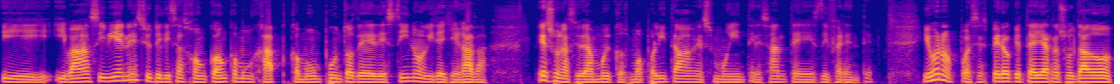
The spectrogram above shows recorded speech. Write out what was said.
y, vas y vienes y utilizas Hong Kong como un hub, como un punto de destino y de llegada. Es una ciudad muy cosmopolita, es muy interesante, es diferente. Y bueno, pues espero que te haya resultado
